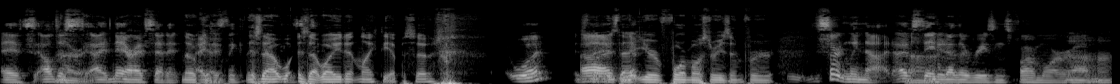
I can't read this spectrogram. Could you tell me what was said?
It's. I'll just. Right. I, there, I've said it. Okay. I just think. is that is that why you didn't like the episode? what? Is that, Uh, is that no- your foremost reason for? Certainly not. I've Uh, stated other reasons far more um, Uh,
